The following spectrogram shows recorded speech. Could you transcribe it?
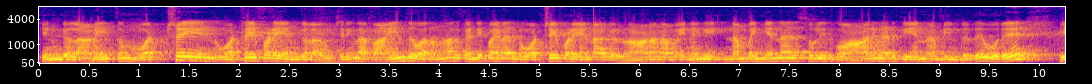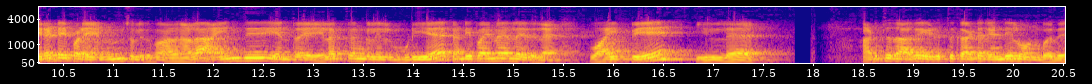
எண்கள் அனைத்தும் ஒற்றை எண் ஒற்றைப்படை எண்கள் ஆகும் சரிங்களா? அப்போ ஐந்து வரணும்னா அது கண்டிப்பாக என்ன இருக்கும்? ஒற்றைப்படை எண்ணாக இருக்கும். ஆனால் நம்ம என்ன நம்ம இங்கே என்ன சொல்லியிருக்கோம்? ஆறின் அடுக்கு எண் அப்படின்றது ஒரு இரட்டைப்படை எண்ணுன்னு சொல்லியிருக்கோம். அதனால ஐந்து என்ற இலக்கங்களில் முடிய கண்டிப்பாக என்ன இல்லை இதுல? வாய்ப்பே இல்லை. அடுத்ததாக எடுத்துக்காட்டு ரெண்டில் ஒன்பது.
